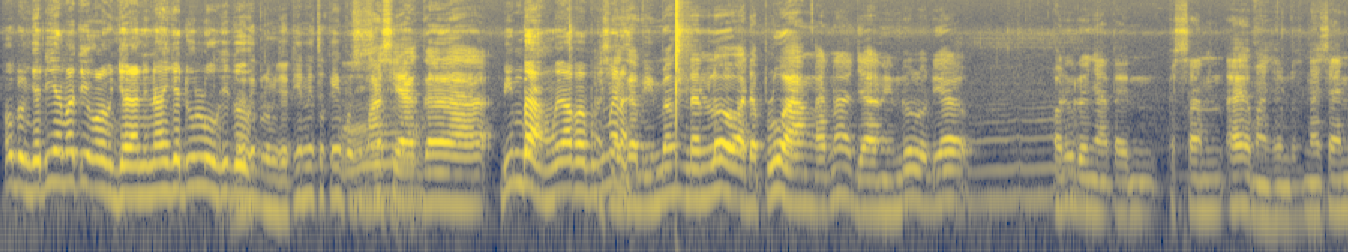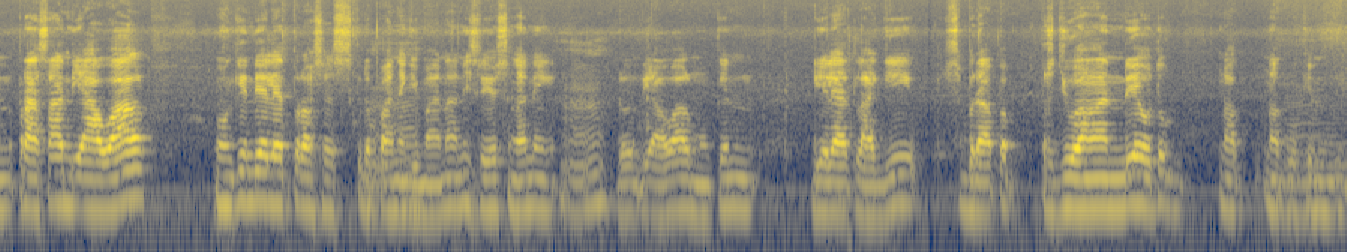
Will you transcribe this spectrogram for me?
oh belum jadian berarti kalau jalanin aja dulu gitu. Berarti belum jadian itu kayak posisi masih agak bimbang apa masih agak bimbang dan lo ada peluang karena jalanin dulu. Dia oh dia udah nyatain pesan eh macam nyatain perasaan di awal. Mungkin dia lihat proses ke depannya gimana nih serius nggak nih? Dan di awal mungkin dia lihat lagi seberapa perjuangan dia untuk nak naklukin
